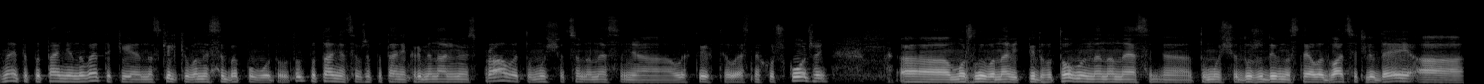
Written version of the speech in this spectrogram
знаєте питання не етики, наскільки вони себе поводили. Тут питання це вже питання кримінальної справи, тому що це нанесення легких тілесних ушкоджень. е, Можливо, навіть підготовлене нанесення, тому що дуже дивно стояло 20 людей, а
